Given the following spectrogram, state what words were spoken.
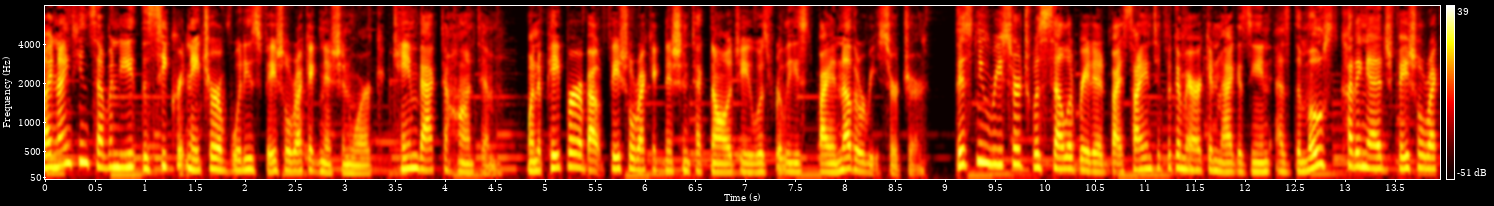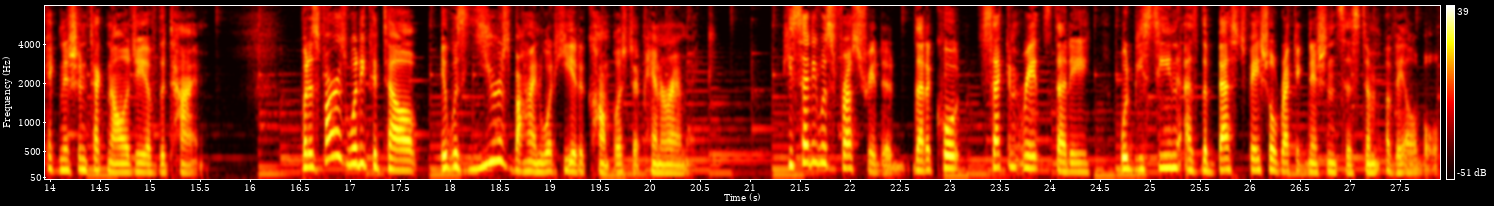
By 1970, the secret nature of Woody's facial recognition work came back to haunt him when a paper about facial recognition technology was released by another researcher. This new research was celebrated by Scientific American magazine as the most cutting edge facial recognition technology of the time. But as far as Woody could tell, it was years behind what he had accomplished at Panoramic. He said he was frustrated that a quote, second rate study would be seen as the best facial recognition system available.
